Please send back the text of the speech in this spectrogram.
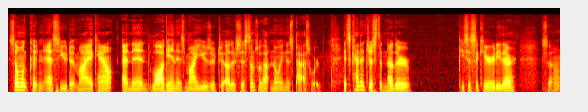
someone couldn't SU to my account and then log in as my user to other systems without knowing this password. It's kind of just another piece of security there. So.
